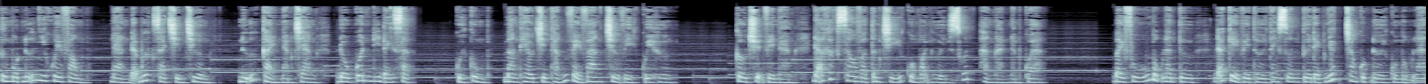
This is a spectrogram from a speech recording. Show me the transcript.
Từ một nữ nhi khuê phòng, nàng đã bước ra chiến trường, nữ cải nam trang, đầu quân đi đánh giặc. Cuối cùng mang theo chiến thắng vẻ vang trở về quê hương. Câu chuyện về nàng đã khắc sâu vào tâm trí của mọi người suốt hàng ngàn năm qua. Bài Phú Mộc Lan Từ đã kể về thời thanh xuân tươi đẹp nhất trong cuộc đời của Mộc Lan.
